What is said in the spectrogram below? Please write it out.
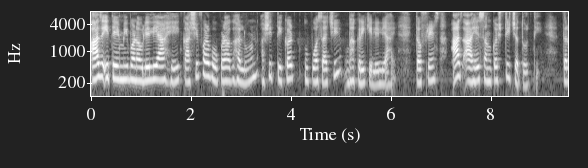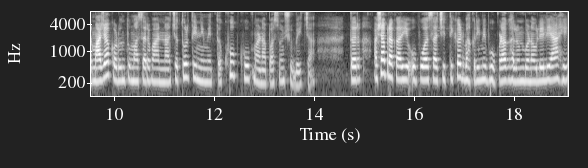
आज इथे मी बनवलेली आहे काशीफळ भोपळा घालून अशी तिखट उपवासाची भाकरी केलेली आहे. तर फ्रेंड्स आज आहे संकष्टी चतुर्थी. तर माझ्याकडून तुम्हा सर्वांना चतुर्थीनिमित्त खूप खूप मनापासून शुभेच्छा. तर अशा प्रकारे उपवासाची तिखट भाकरी मी भोपळा घालून बनवलेली आहे.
